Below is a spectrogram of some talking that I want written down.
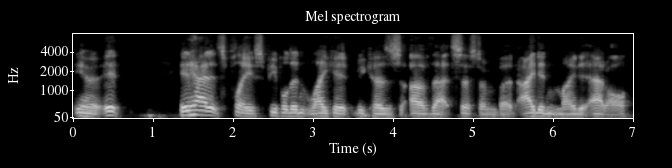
you know it it had its place people didn't like it because of that system but i didn't mind it at all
